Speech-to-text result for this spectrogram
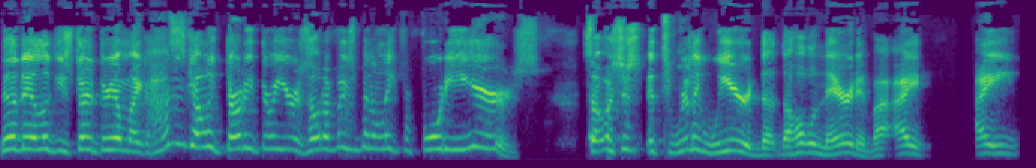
The other day, look, he's 33. I'm like, how's this guy only 33 years old? I think he's been in the league for 40 years. So it's just, it's really weird, the, the whole narrative. I, I, I,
